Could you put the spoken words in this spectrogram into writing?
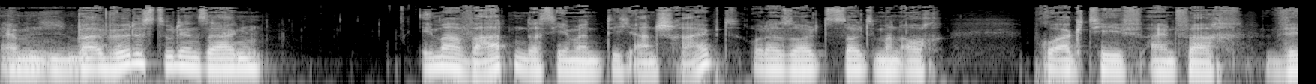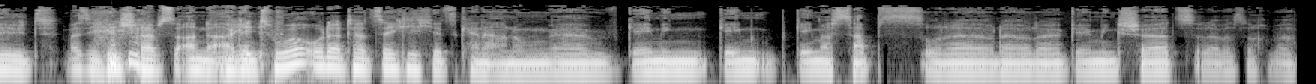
Ähm, würdest du denn sagen, immer warten, dass jemand dich anschreibt oder sollte, sollte man auch proaktiv einfach wild, weiß ich, wen schreibst du an, eine Agentur oder tatsächlich jetzt, keine Ahnung, äh, Gaming, Game, Gamer Subs oder, oder, oder Gaming Shirts oder was auch immer,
